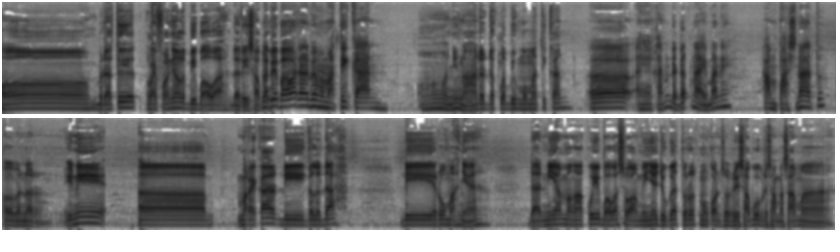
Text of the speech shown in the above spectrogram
oh berarti levelnya lebih bawah dari sabu Lebih bawah dan lebih mematikan. oh ini nah ada lebih mematikan Eh, eh karena dedak nah iman nih. Hampasna tuh. Oh bener. Ini eh mereka digeledah di rumahnya dan Nia mengakui bahwa suaminya juga turut mengkonsumsi sabu bersama-sama.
